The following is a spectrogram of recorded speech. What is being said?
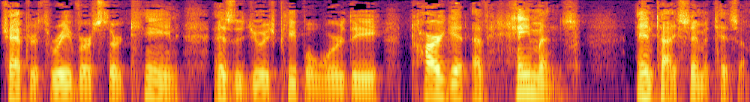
chapter 3 verse 13 as the Jewish people were the target of Haman's anti-Semitism.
